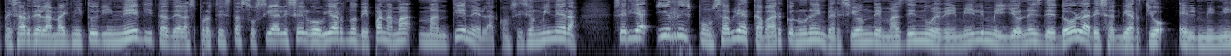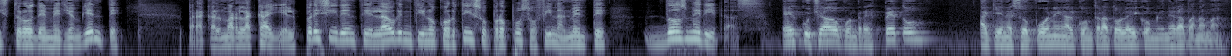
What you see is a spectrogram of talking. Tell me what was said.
pesar de la magnitud inédita de las protestas sociales, el gobierno de Panamá mantiene la concesión minera. Sería irresponsable acabar con una inversión de más de 9 mil millones de dólares, advirtió el ministro de Medio Ambiente. Para calmar la calle, el presidente Laurentino Cortizo propuso finalmente dos medidas. He escuchado con respeto a quienes se oponen al contrato ley con Minera Panamá.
